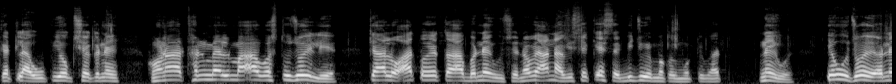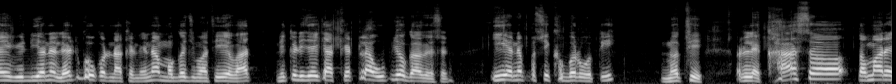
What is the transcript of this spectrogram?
કેટલા ઉપયોગ છે કે નહીં. ઘણા થનમેલમાં આ વસ્તુ જોઈ લઈએ કે, હાલો, આ તો એક આ બનાવ્યું છે ને, હવે આના વિશે કહેશે, બીજું એમાં કોઈ મોટી વાત નહીં હોય. એવું જોઈ અને એ વિડીયાને લેટ ગો કરી નાખે ને એના મગજમાંથી એ વાત નીકળી જાય કે આ કેટલા ઉપયોગ આવે છે. એ એને પછી ખબર હોતી નથી. એટલે ખાસ તમારે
